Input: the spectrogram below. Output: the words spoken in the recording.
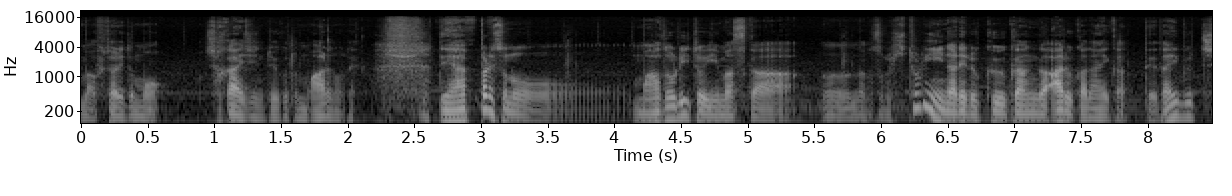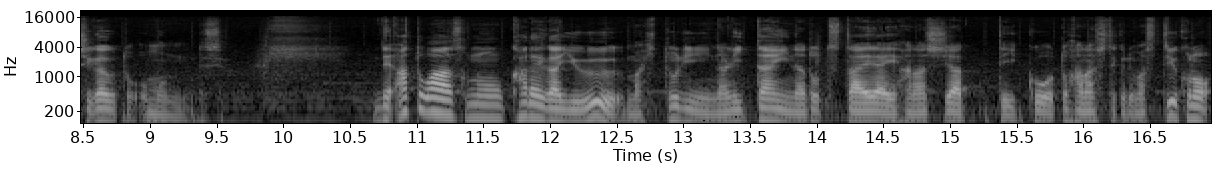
まあ2人とも社会人ということもあるので。で、やっぱりその、間取りといいますか、うん、なんかその1人になれる空間があるかないかってだいぶ違うと思うんですよ。であとはその彼が言う、まあ、一人になりたいなど伝え合い話し合っていこうと話してくれますっていうこの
